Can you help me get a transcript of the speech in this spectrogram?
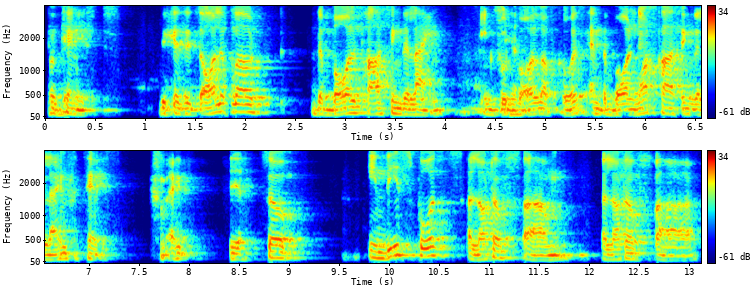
and tennis because it's all about the ball passing the line in football, yeah. of course, and the ball not passing the line for tennis, right? Yeah. So in these sports, a lot of um, a lot of uh,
